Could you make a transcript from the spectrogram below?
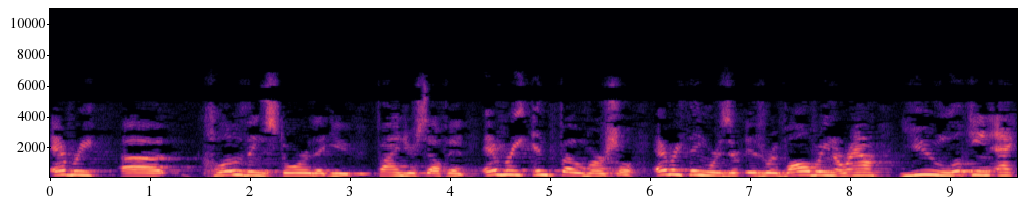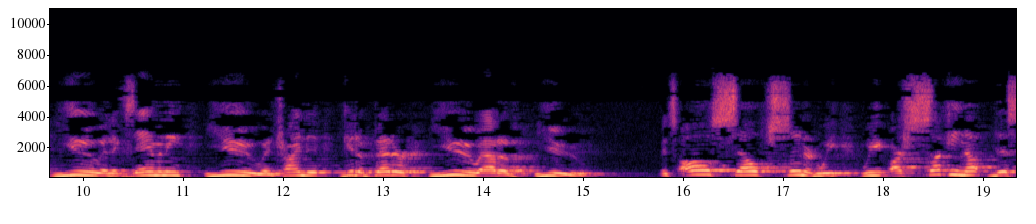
every uh, clothing store that you find yourself in, every infomercial, everything is revolving around you looking at you and examining you and trying to get a better you out of you. It's all self-centered. We, we are sucking up this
